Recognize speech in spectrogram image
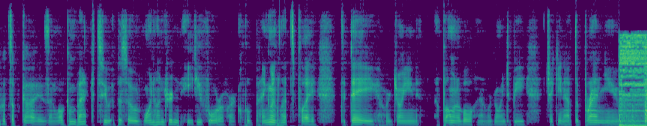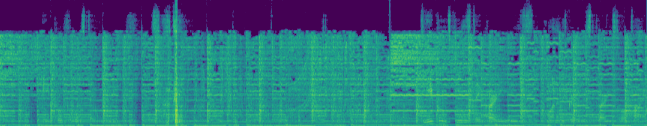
what's up, guys, and welcome back to episode 184 of our Club Penguin Let's Play. Today, we're joining Abominable, and we're going to be checking out the brand new April Fool's Day party. the April Fool's Day party is one of the greatest parties of all time.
